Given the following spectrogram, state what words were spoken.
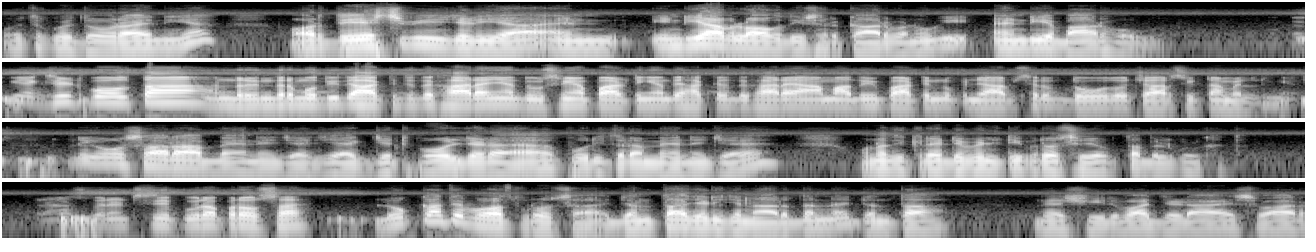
ਉਹ ਤੇ ਕੋਈ ਦੋ ਰਾਏ ਨਹੀਂ ਹੈ। ਔਰ ਦੇਸ਼ 'ਚ ਵੀ ਜਿਹੜੀ ਆ ਐਨ- ਇੰਡੀਆ ਬਲੌਕ ਦੀ ਸਰਕਾਰ ਬਣੂਗੀ ਐਨਡੀਏ ਬਾਹਰ ਹੋਊਗਾ। ਕਿਉਂਕਿ ਐਗਜ਼ਿਟ ਪੋਲ ਤਾਂ ਨਰਿੰਦਰ ਮੋਦੀ ਦੇ ਹੱਕ 'ਚ ਦਿਖਾ ਰਿਹਾ ਜਾਂ ਦੂਸਰੀਆਂ ਪਾਰਟੀਆਂ ਦੇ ਹੱਕ 'ਚ ਦਿਖਾ ਰਿਹਾ ਆਮ ਆਦਮੀ ਪਾਰਟੀ ਨੂੰ ਪੰਜਾਬ ਸਿਰਫ 2 ਤੋਂ 4 ਸੀਟਾਂ ਮਿਲ ਰਹੀਆਂ ਨਹੀਂ ਉਹ ਸਾਰਾ ਮੈਨੇਜ ਹੈ ਜੀ ਐਗਜ਼ਿਟ ਪੋਲ ਜਿਹੜਾ ਹੈ ਪੂਰੀ ਤਰ੍ਹਾਂ ਮੈਨੇਜ ਹੈ। ਉਹਨਾਂ ਦੀ ਕ੍ਰੈਡੀਬਿਲਿਟੀ ਭਰੋਸੇਯੋਗਤਾ ਬਿਲਕੁਲ ਖਤਮ। ਟ੍ਰਾਂਸਪੇਰੈਂਸੀ ਤੇ ਪੂਰਾ ਭਰੋਸਾ ਹੈ? ਲੋਕਾਂ ਤੇ ਬਹੁਤ ਭਰੋਸਾ ਹੈ। ਜਨਤਾ ਜਿਹੜੀ ਜਨਾਰਦਨ ਹੈ ਜਨਤਾ ਨੇ ਆਸ਼ੀਰਵਾਦ ਜਿਹੜਾ ਹੈ ਇਸ ਵਾਰ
